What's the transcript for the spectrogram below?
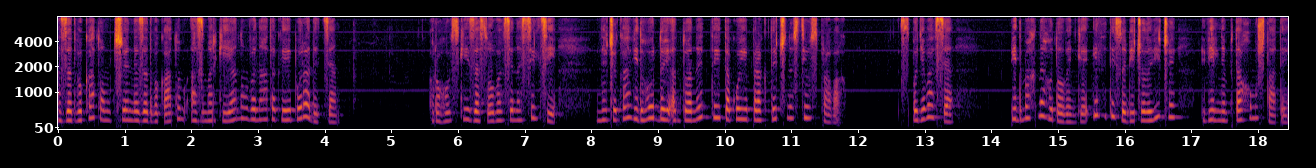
З адвокатом чи не з адвокатом, а з Маркіяном вона таки і порадиться. Роговський засовався на стільці, не чекав від гордої Антуанетти такої практичності у справах. Сподівався, підмахне готовеньке і лети собі, чоловіче, вільним птахом у штати.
